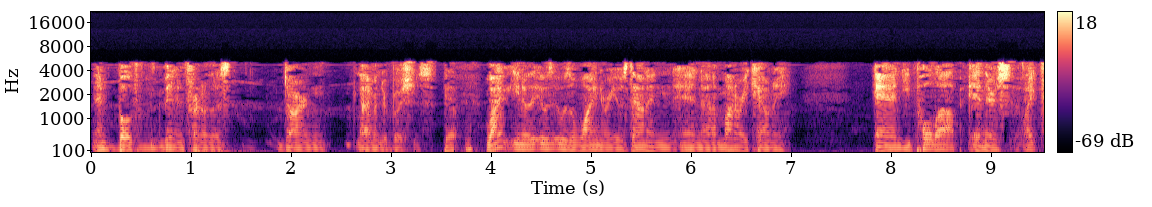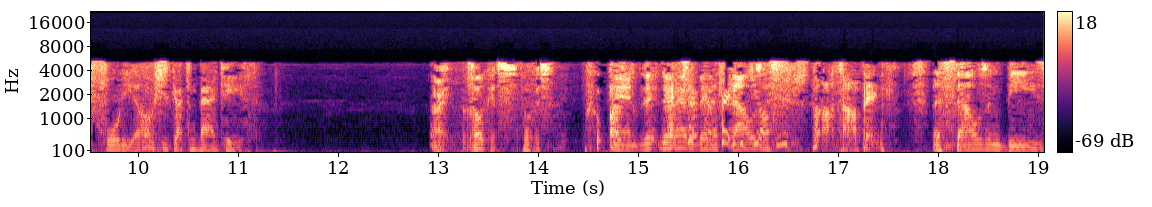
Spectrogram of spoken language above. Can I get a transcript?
and both of them have been in front of those darn lavender bushes. Yep. Why? You know, it was it was a winery. It was down in in uh, Monterey County, and you pull up, and there's like 40 of them. Oh, she's got some bad teeth. All right, focus, focus. And there, there had been a thousand topic. a thousand bees,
